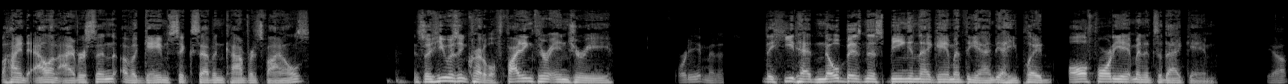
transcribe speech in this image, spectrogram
behind Allen Iverson of a game six seven conference finals. And so he was incredible, fighting through injury. 48 minutes. The Heat had no business being in that game at the end. Yeah, he played all 48 minutes of that game. Yep.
